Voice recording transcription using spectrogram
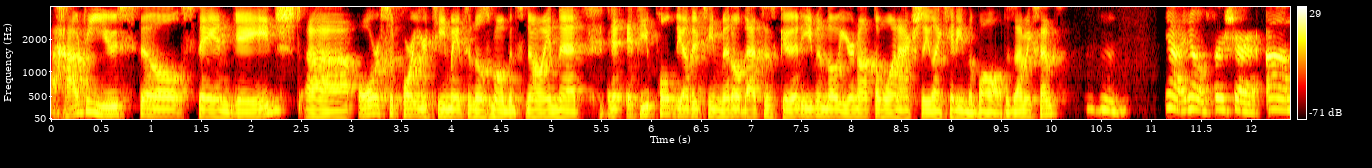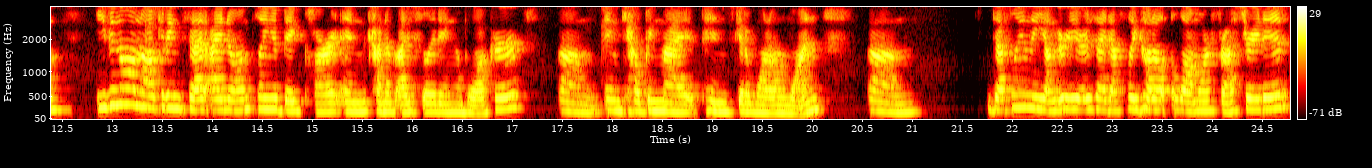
how do you still stay engaged uh, or support your teammates in those moments, knowing that if you pulled the other team middle, that's as good, even though you're not the one actually like hitting the ball. Does that make sense? Mm-hmm. Yeah, I know for sure. Um, even though I'm not getting set, I know I'm playing a big part in kind of isolating a blocker um, in helping my pins get a one on one. Definitely in the younger years, I definitely got a, a lot more frustrated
